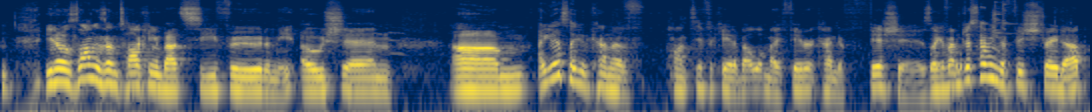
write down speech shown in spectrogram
you know, as long as I'm talking about seafood and the ocean, um, I guess I could kind of pontificate about what my favorite kind of fish is. Like, if I'm just having the fish straight up,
